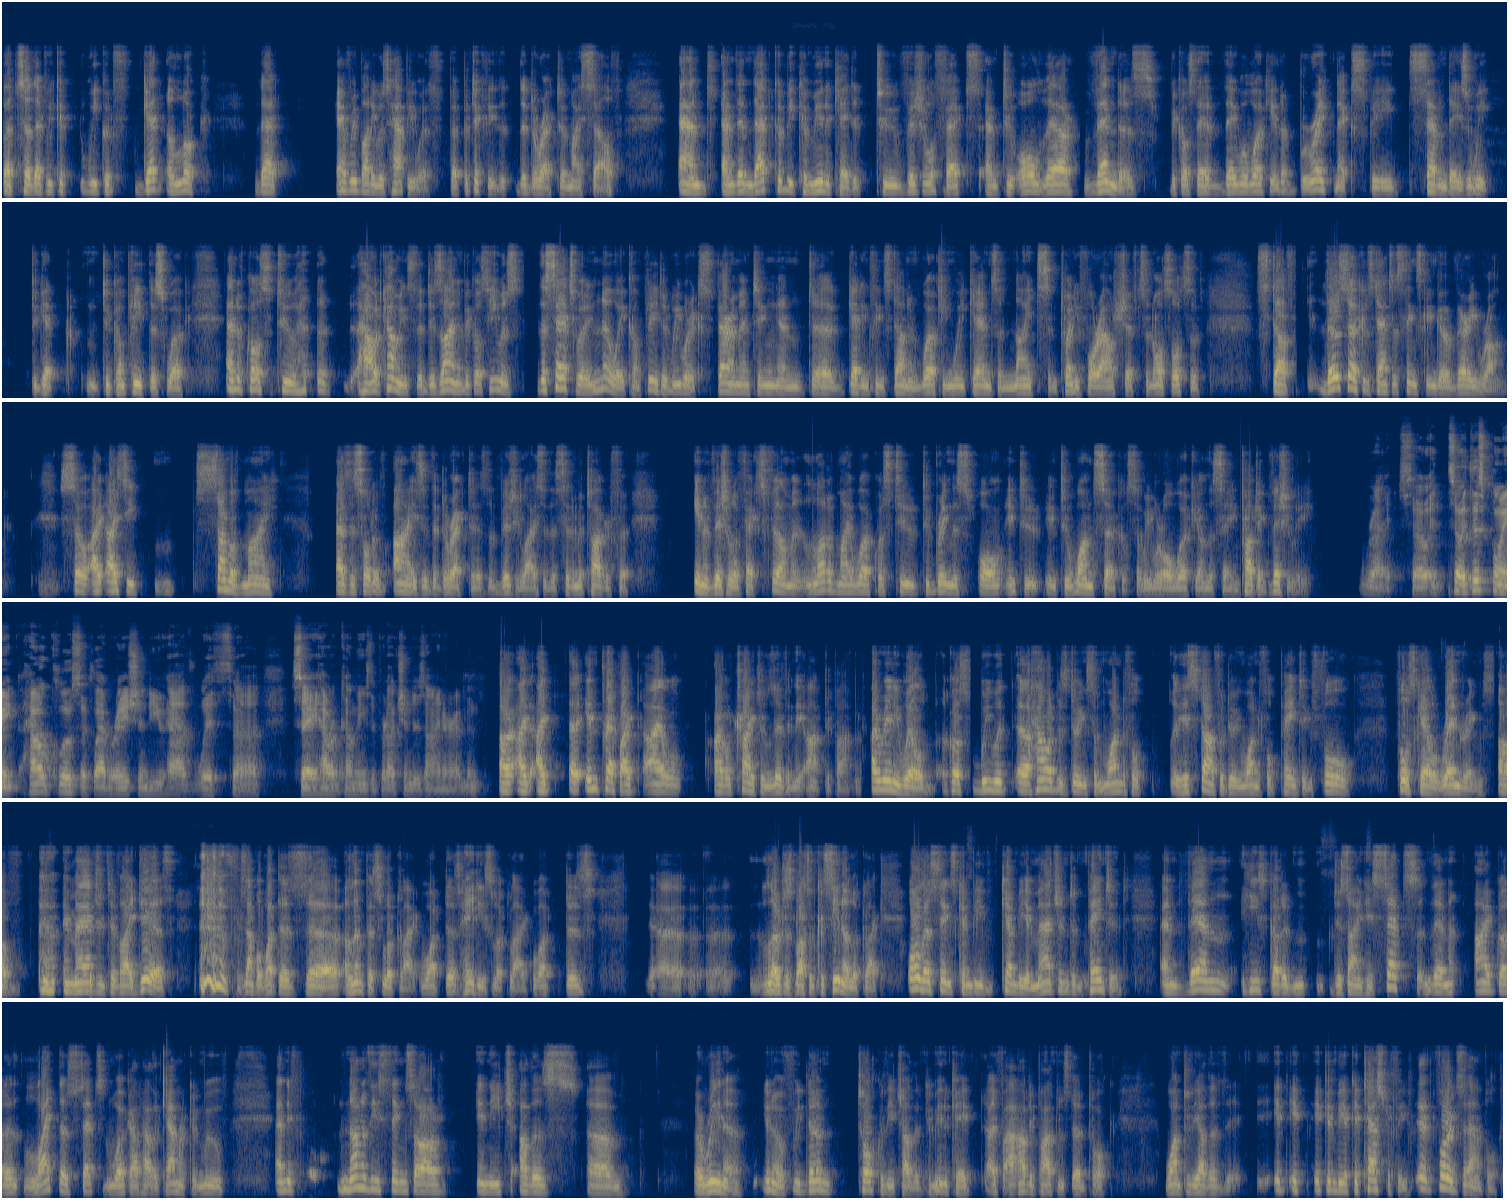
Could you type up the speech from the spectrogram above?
But so that we could we could get a look that everybody was happy with, but particularly the, the director and myself. And and then that could be communicated to visual effects and to all their vendors because they they were working at a breakneck speed seven days a week to get to complete this work, and of course to uh, Howard Cummings, the designer, because he was the sets were in no way completed. We were experimenting and uh, getting things done, and working weekends and nights and twenty-four hour shifts and all sorts of stuff. Those circumstances, things can go very wrong. So I, I see some of my as the sort of eyes of the director, as the visualizer, the cinematographer, in a visual effects film. A lot of my work was to to bring this all into into one circle, so we were all working on the same project visually. Right. So so at this point, how close a collaboration do you have with, uh, say, Howard Cummings, the production designer? I mean, uh, I, I uh, in prep, I I'll. I will try to live in the art department. I really will, Of course, we would. Uh, Howard was doing some wonderful. His staff were doing wonderful paintings, full, full scale renderings of imaginative ideas. For example, what does uh, Olympus look like? What does Hades look like? What does uh, uh, Lotus Blossom Casino look like? All those things can be can be imagined and painted, and then he's got to design his sets, and then I've got to light those sets and work out how the camera can move. And if none of these things are in each other's um, arena, you know, if we don't talk with each other and communicate, if our departments don't talk one to the other, it, it, it can be a catastrophe. Uh, for example,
